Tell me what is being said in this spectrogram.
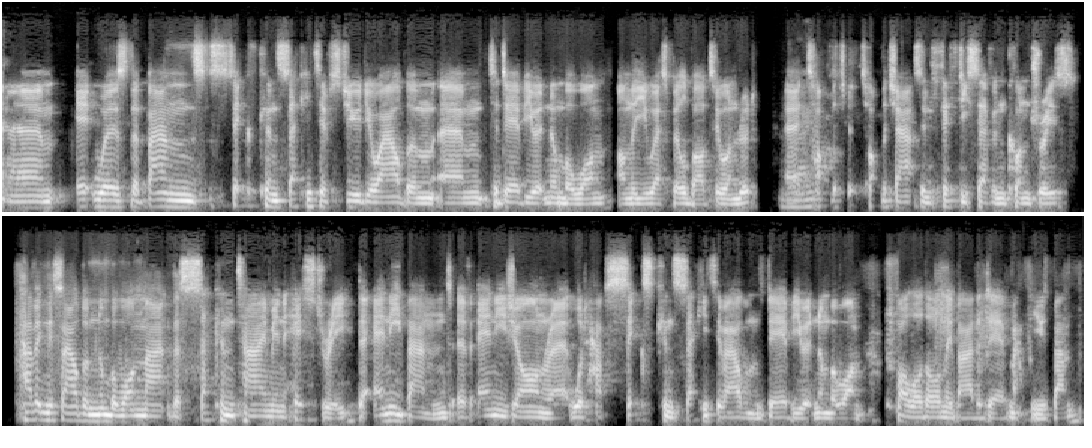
Um, it was the band's sixth consecutive studio album um, to debut at number one on the US Billboard 200. Uh, top the top the charts in 57 countries. Having this album number one marked the second time in history that any band of any genre would have six consecutive albums debut at number one, followed only by the Dave Matthews Band.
